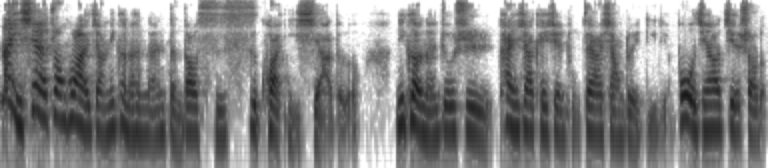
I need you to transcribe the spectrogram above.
那以现在状况来讲，你可能很难等到十四块以下的了，你可能就是看一下 K 线图，在它相对低点。不过我今天要介绍的，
